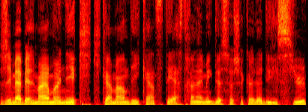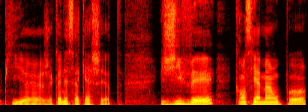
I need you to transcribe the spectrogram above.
J'ai ma belle-mère Monique qui commande des quantités astronomiques de ce chocolat délicieux, puis euh, je connais sa cachette. J'y vais, consciemment ou pas,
